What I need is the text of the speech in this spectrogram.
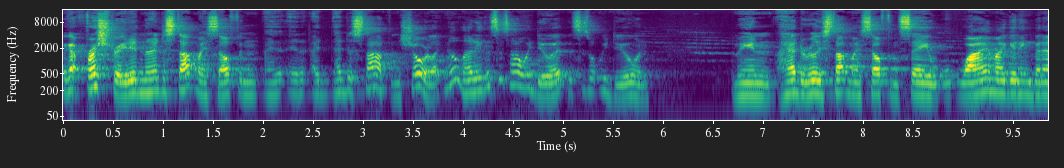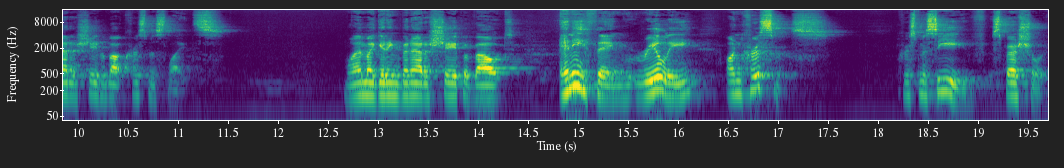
I got frustrated, and I had to stop myself, and I, and I had to stop and show her, like, no, honey, this is how we do it. This is what we do. And I mean, I had to really stop myself and say, why am I getting bent out of shape about Christmas lights? Why am I getting bent out of shape about anything really on Christmas? Christmas Eve, especially.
